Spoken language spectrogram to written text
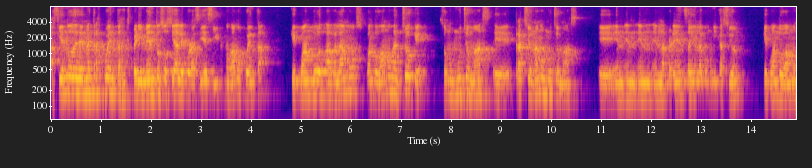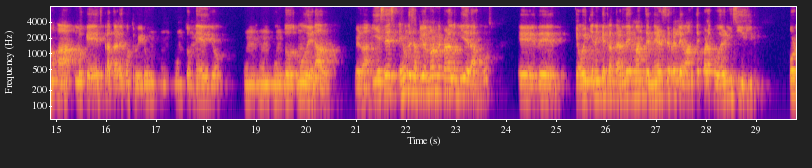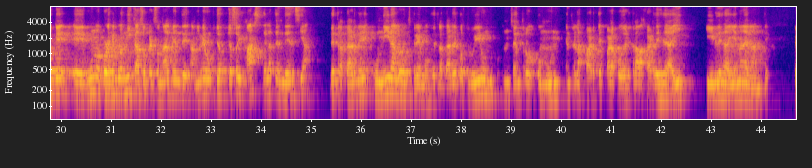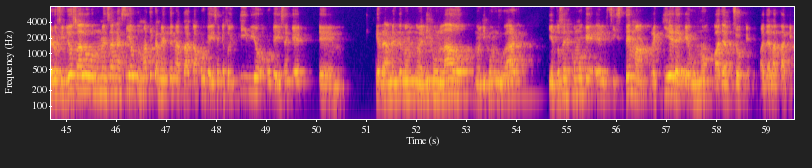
haciendo desde nuestras cuentas experimentos sociales, por así decir, nos damos cuenta que cuando hablamos, cuando vamos al choque, somos mucho más, eh, traccionamos mucho más en, en, la prensa y en la comunicación que cuando vamos a lo que es tratar de construir un, punto medio, un, punto moderado, ¿verdad? Y ese es, un desafío enorme para los liderazgos eh, que hoy tienen que tratar de mantenerse relevantes para poder incidir. Porque eh, uno, por ejemplo, en mi caso personalmente, a mí me, yo, yo soy más de la tendencia de tratar de unir a los extremos, de tratar de construir un, un centro común entre las partes para poder trabajar desde ahí ir desde ahí en adelante. Pero si yo salgo con un mensaje así, automáticamente me ataca porque dicen que soy tibio o porque dicen que, eh, que realmente no, no, elijo un lado, no elijo un lugar. Y entonces es como que el sistema requiere que uno vaya al choque, vaya al ataque.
